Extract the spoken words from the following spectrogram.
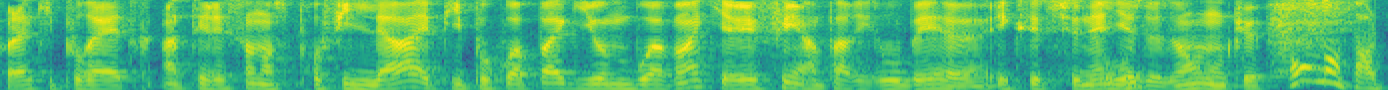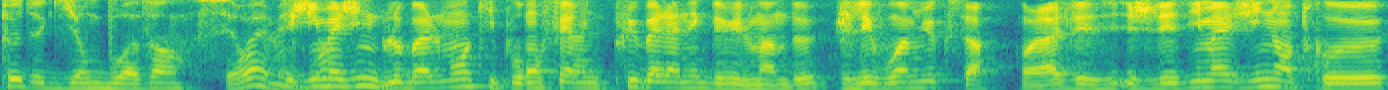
Voilà, qui pourrait être intéressant dans ce profil-là. Et puis pourquoi pas Guillaume Boivin, qui avait fait un Paris Roubaix euh, exceptionnel il y a deux ans. Donc on en parle peu de Guillaume Boivin, c'est vrai. Mais... J'imagine globalement qu'ils pourront faire une plus belle année que 2022. Je les vois mieux que ça. Voilà, je les, imagine entre,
